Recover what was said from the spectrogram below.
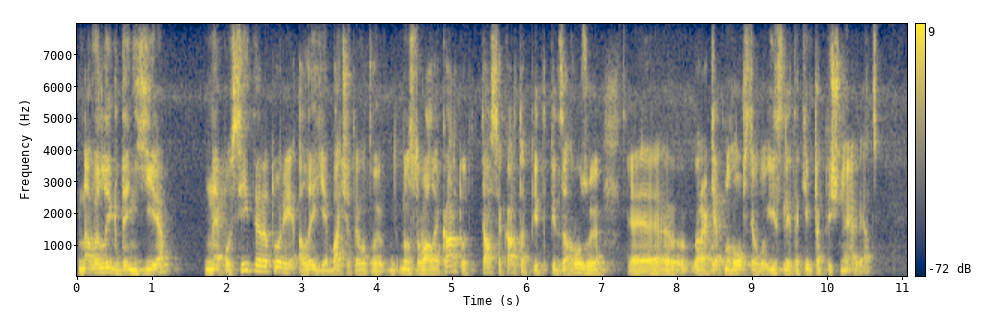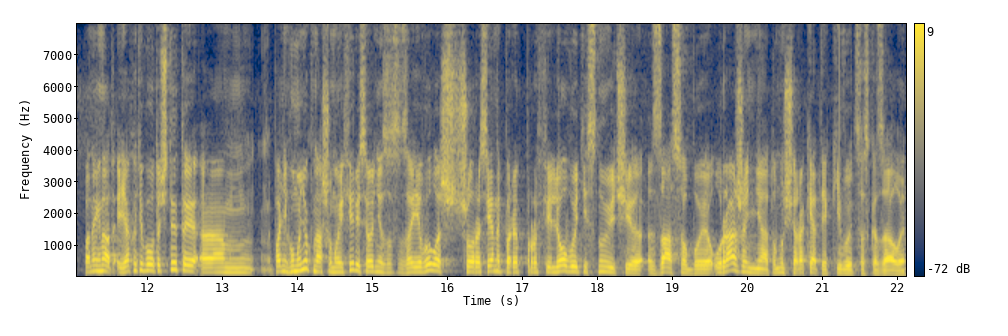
на Великдень є. Не по всій території, але є. Бачите, от ви демонстрували карту. Та вся карта під, під загрозою е, ракетного обстрілу із літаків тактичної авіації. Пане Ігнат, я хотів би уточнити. Ем, пані Гуменюк в нашому ефірі сьогодні заявила, що росіяни перепрофільовують існуючі засоби ураження, тому що ракет, які ви це сказали,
